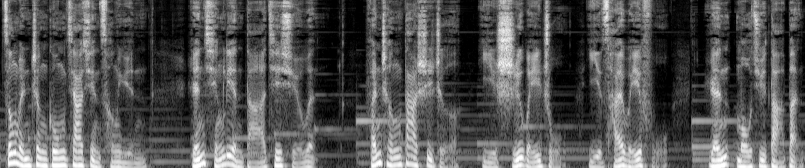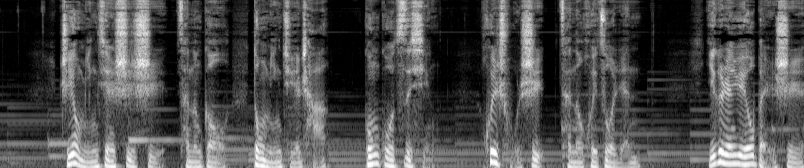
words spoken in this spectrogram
曾文正公家训曾云：“人情练达皆学问，凡成大事者，以识为主，以才为辅，人谋居大半。只有明见世事，才能够洞明觉察，功过自省。”会处事才能会做人，一个人越有本事，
